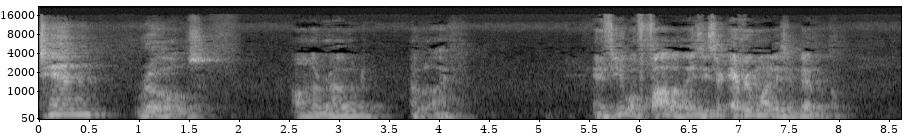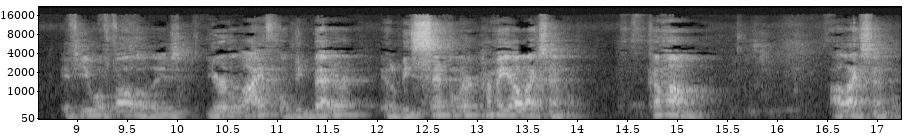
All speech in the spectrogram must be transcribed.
10 rules on the road of life. And if you will follow these, these are every one of these are biblical. If you will follow these, your life will be better. It'll be simpler. How many y'all like simple? Come on. I like simple.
